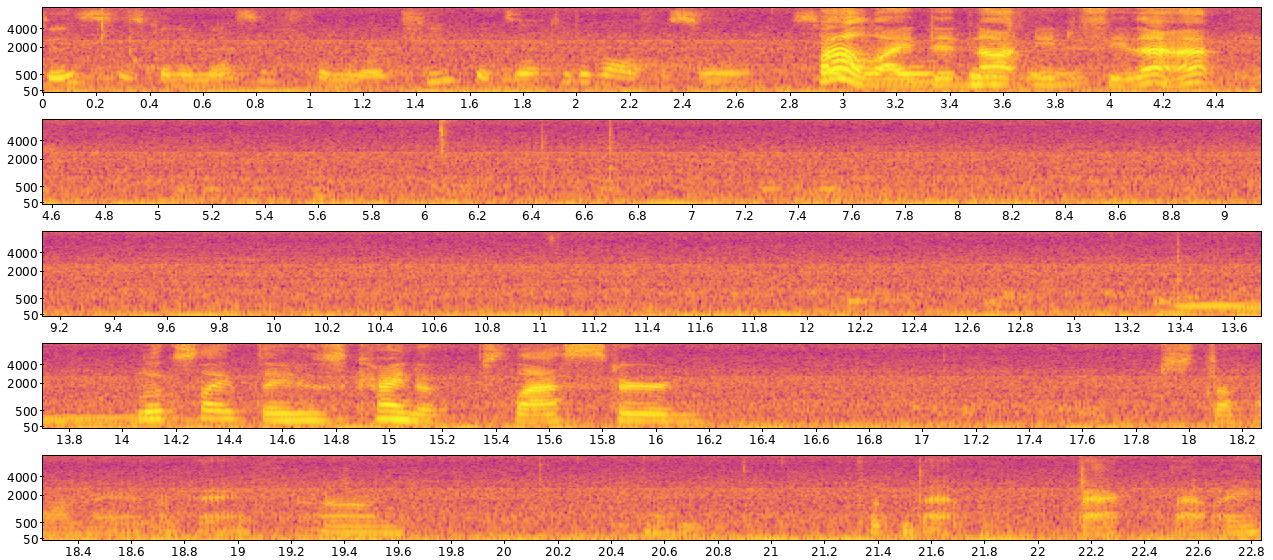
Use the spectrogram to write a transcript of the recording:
This has been a message from your Chief Executive Officer. Well, I did not need to see that. Looks like they just kind of plastered stuff on there. Okay. Um, put that back that way.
